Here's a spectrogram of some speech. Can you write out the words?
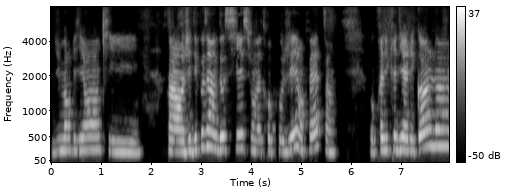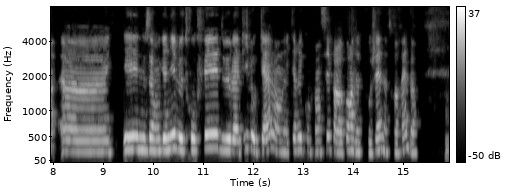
du Morbihan qui. Enfin, j'ai déposé un dossier sur notre projet en fait auprès du Crédit Agricole euh, et nous avons gagné le trophée de la vie locale. On a été récompensé par rapport à notre projet, notre raid. Mmh.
